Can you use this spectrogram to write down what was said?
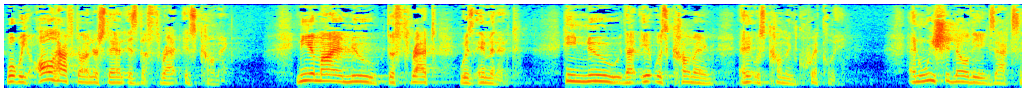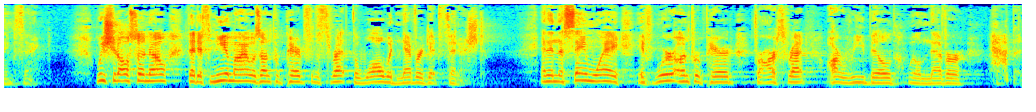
what we all have to understand is the threat is coming. Nehemiah knew the threat was imminent. He knew that it was coming and it was coming quickly. And we should know the exact same thing. We should also know that if Nehemiah was unprepared for the threat, the wall would never get finished. And in the same way, if we're unprepared for our threat, our rebuild will never happen.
